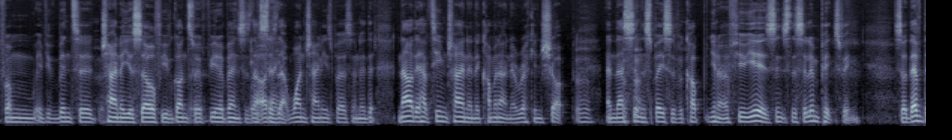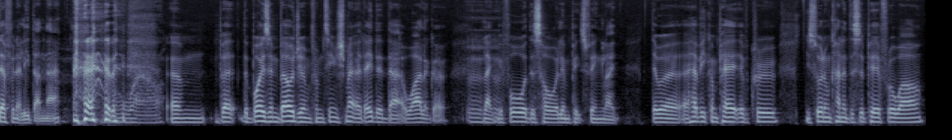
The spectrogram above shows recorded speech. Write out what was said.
from if you've been to China yourself, you've gone to a few events. It's like oh, there's that one Chinese person. And Now they have Team China and they're coming out and they're wrecking shop, Mm-hmm. and that's in the space of a couple, you know, a few years since this Olympics thing. So they've definitely done that. wow. Um, but the boys in Belgium from Team Schmetter, they did that a while ago. Mm-hmm. Like before this whole Olympics thing, like they were a heavy competitive crew. You saw them kind of disappear for a while,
